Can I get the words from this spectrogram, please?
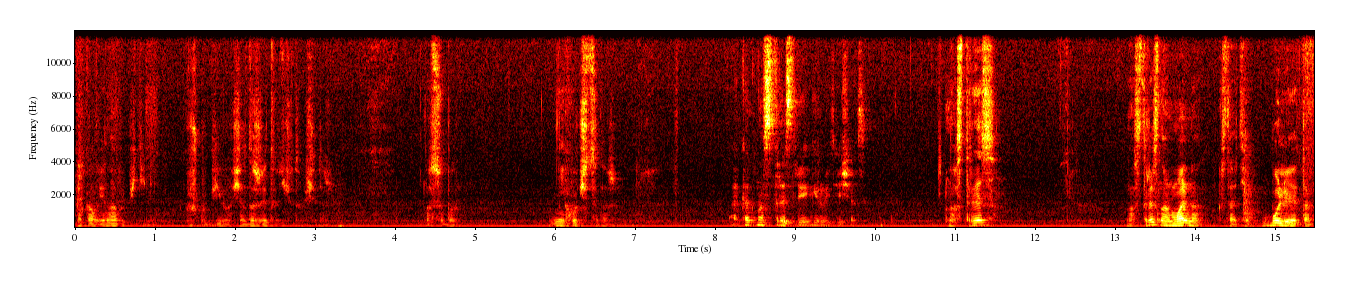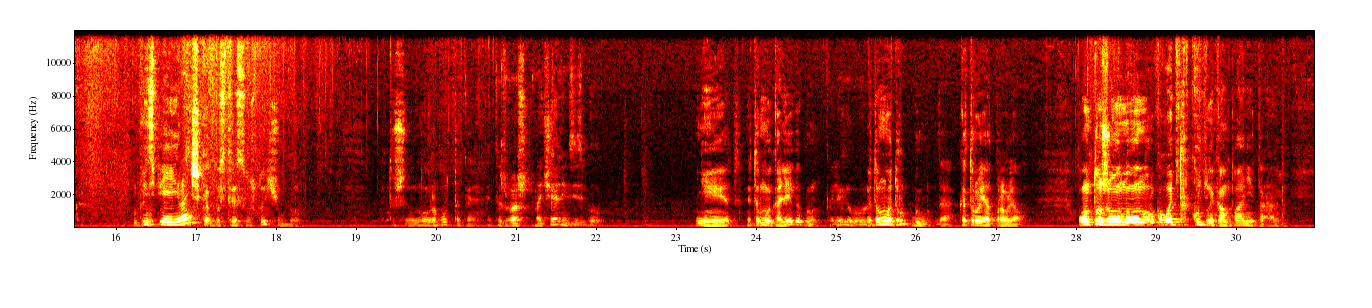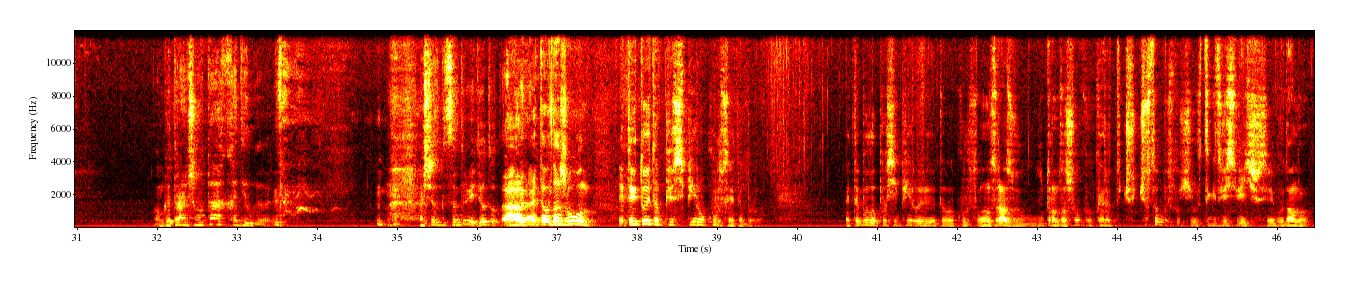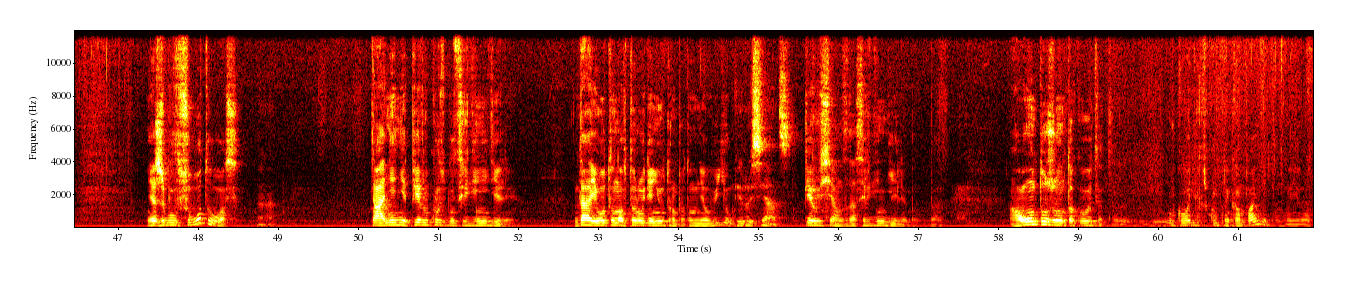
бокал вина выпить или кружку пива. Сейчас даже этого что-то вообще даже особо не хочется даже. А как на стресс реагируете сейчас? На стресс? На стресс нормально, кстати. Более так. Ну, в принципе, я и раньше как бы стрессоустойчив был. Потому что, ну, работа такая. Это же ваш начальник здесь был? Нет, это мой коллега был. Коллега был? Это мой друг был, да, которого я отправлял. Он тоже, он, он руководитель крупной компании такой. Он говорит, раньше он так ходил, говорит. А сейчас, говорит, смотрю, идет вот так. А, это даже он. Это и то, это с первого курса это было. Это было после первого этого курса. Он сразу утром зашел, говорит, ты что, с тобой случилось? Ты, говорит, весь вечер. Я говорю, давно. Я же был в субботу у вас. Ага. А, нет, нет, первый курс был среди недели. Да, и вот он на второй день утром потом меня увидел. Первый сеанс. Первый сеанс, да, среди недели был, да. А он тоже, он такой этот, руководитель крупной компании, там у него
